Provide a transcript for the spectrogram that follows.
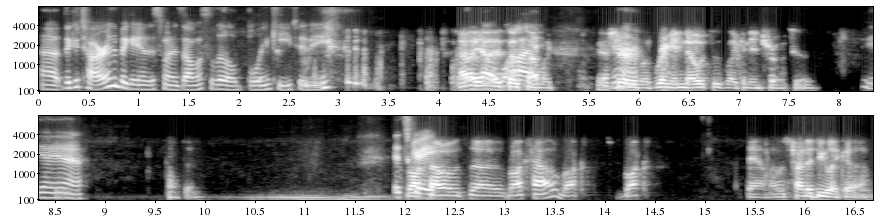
Uh, the guitar in the beginning of this one is almost a little blinky to me. Oh yeah, know it does sound like yeah, sure. Yeah. Like ringing notes is like an intro to yeah, yeah. something. It's Rock great. House, uh, Rocks How? Rocks, Rocks. Damn, I was trying to do like a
